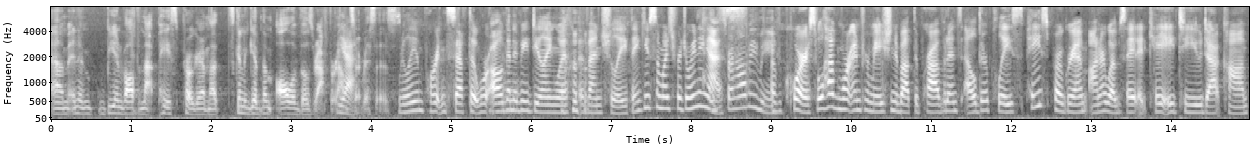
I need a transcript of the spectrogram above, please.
um, and be involved in that PACE program that's going to give them all of those wraparound yeah. services. Really important stuff that we're all going to be dealing with eventually. Thank you so much for joining Thanks us. Thanks for having me. Of course. We'll have more information about the Providence ElderPlace PACE program on our website at katu.com.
